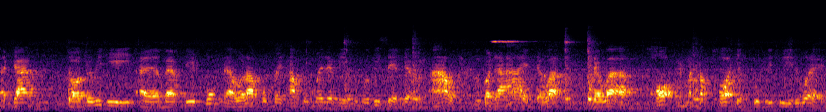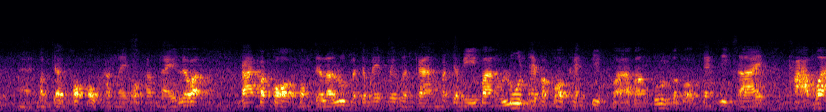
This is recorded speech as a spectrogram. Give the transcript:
อาจารย์สอนด้วยวิธีแบบนี้ปุ๊บเนี่ยเวลาผมไปทำผมไม่ได้มีเครื่องมือพิเศษแบบอ้าวก็ได้ แต่ว่าแต่ว่าเคาะมันต้องเคาะอย่างถูกวิธีด้วย มันจะเคาะออกข้างไหนออกข้างไหนแล้วว่า การประกอบของแต่ละรุ่นมันจะไม่ไม่เหมือนกัน มันจะมีบางรุ่นให้ประกอบแข้งซีกขวา บางรุ่นประกอบแข้งซีกซ้าย ถามว่า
